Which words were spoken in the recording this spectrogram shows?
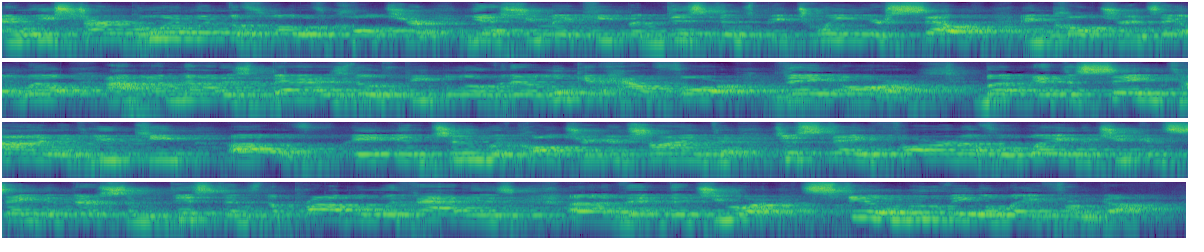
and we start going with the flow of culture, yes, you may keep a distance between yourself and culture and say, oh, well, I'm, I'm not as bad as those people over there. Look at how far they are. But at the same time, if you keep uh, in, in tune with culture, you're trying to just stay far enough away that you can say that there's some distance. The problem with that is uh, that, that you are still moving away from God.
